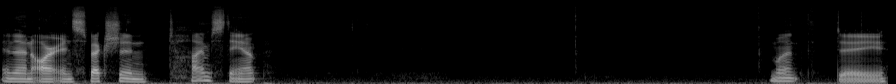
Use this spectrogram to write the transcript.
and then our inspection timestamp month, day,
